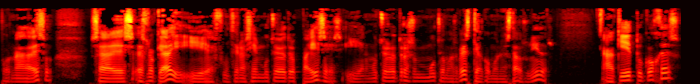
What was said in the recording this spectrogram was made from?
por nada de eso. O sea, es, es lo que hay. Y funciona así en muchos otros países. Y en muchos otros es mucho más bestia, como en Estados Unidos. Aquí tú coges,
